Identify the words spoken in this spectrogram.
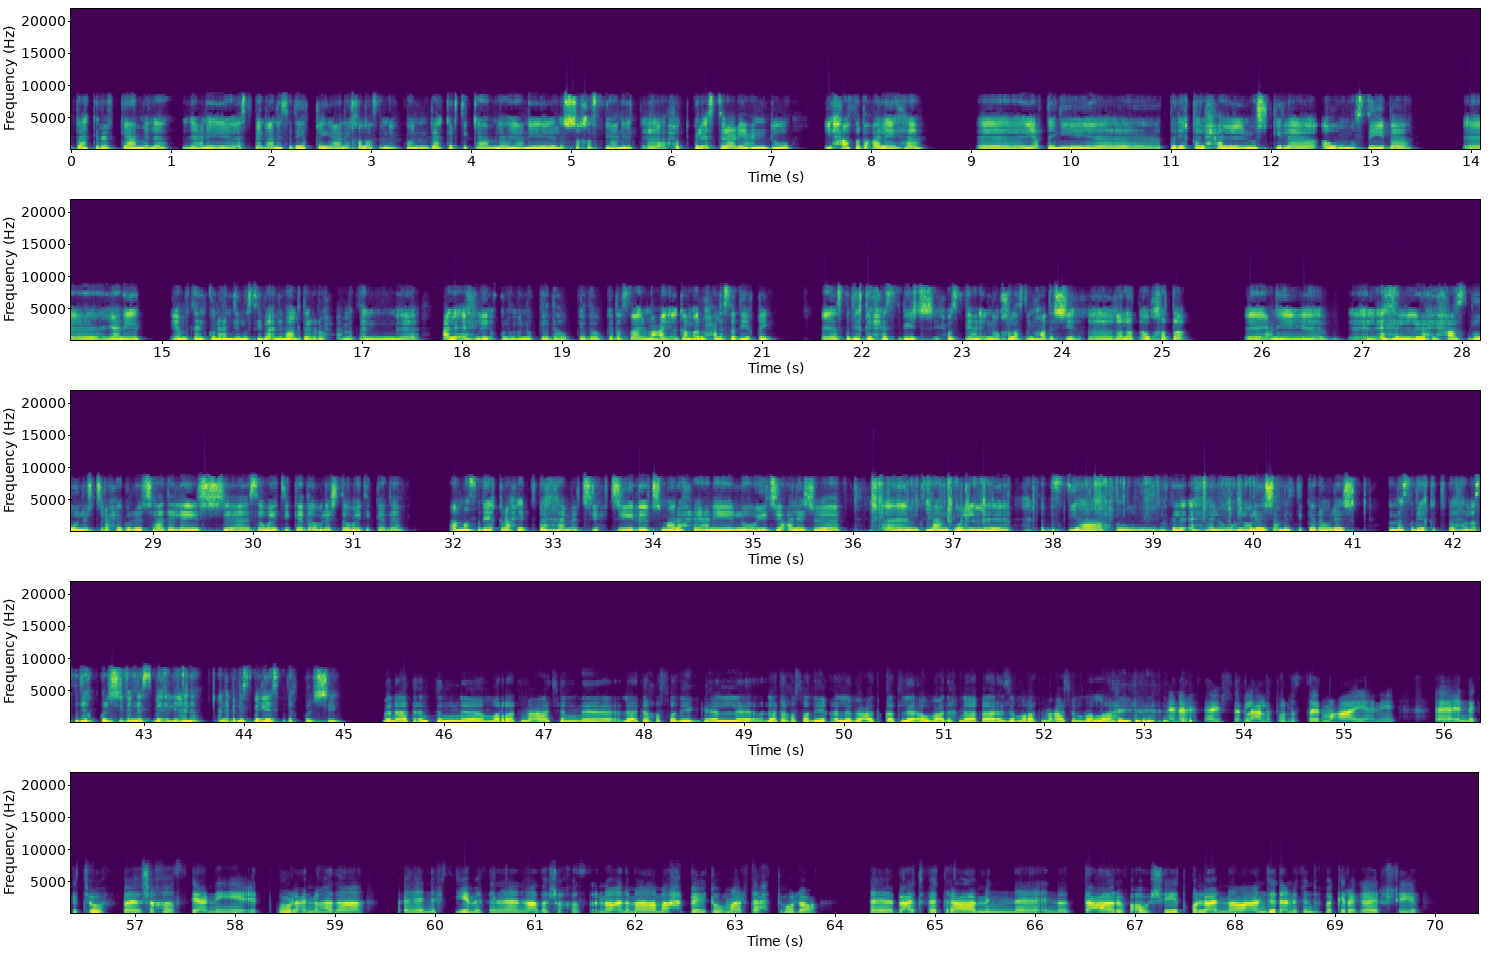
ذاكرة الكاملة يعني أسفن أنا صديقي يعني خلاص إنه يكون ذاكرتي كاملة يعني للشخص. يعني أحط كل أسراري عنده يحافظ عليها آه، يعطيني آه، طريقة لحل مشكلة أو مصيبة. آه، يعني يعني مثلا يكون عندي مصيبة أنا ما أقدر أروح مثلا على أهلي أقول لهم إنه كذا وكذا وكذا صاير معي أقام أروح على صديقي. صديقي يحس بيش يحس يعني إنه خلاص إنه هذا الشيء غلط أو خطأ. يعني الأهل راح يحاسبونك راح يقولوا لك هذا ليش سويتي كذا وليش سويتي كذا. أما صديق راح يتفهمك يحكي لك ما راح يعني إنه يجي عليك آه، مثل ما نقول بالصياح ومثل الأهل وإنه ليش عملتي كذا وليش. أما صديق يتفهم الصديق كل شيء بالنسبة لي أنا أنا بالنسبة لي صديق كل شيء. بنات انت مرت معاك لا تاخذ صديق لا تاخذ صديق إلا بعد قتله أو بعد خناقة. إذا مرت معاك والله أنا أحس هاي الشغلة على طول تصير معاي. يعني آه، إنك تشوف شخص يعني تقول عنه هذا آه، نفسية مثلا هذا شخص إنه أنا ما ما حبيته وما ارتحت له. آه، بعد فترة من إنه التعارف أو شيء تقول له إنه عن جد أنا كنت مفكرة غير شيء.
